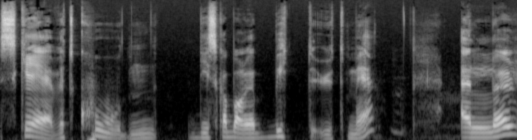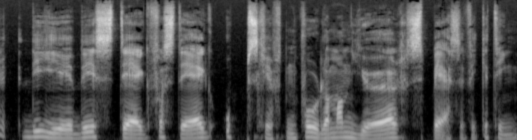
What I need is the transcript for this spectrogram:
skrevet koden de skal bare bytte ut med eller de gir de steg for steg oppskriften på hvordan man gjør spesifikke ting.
